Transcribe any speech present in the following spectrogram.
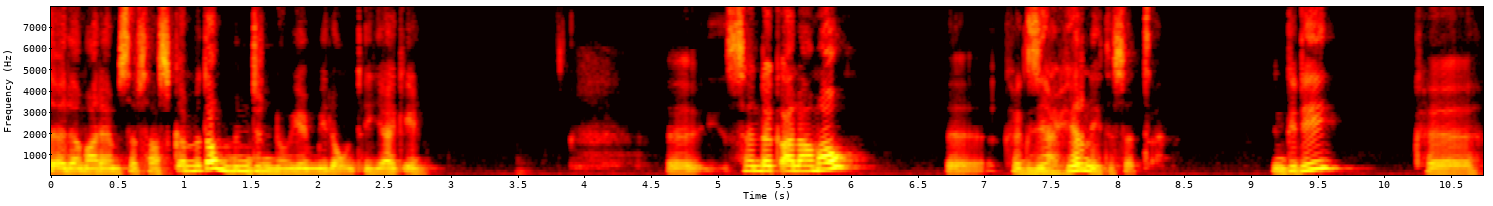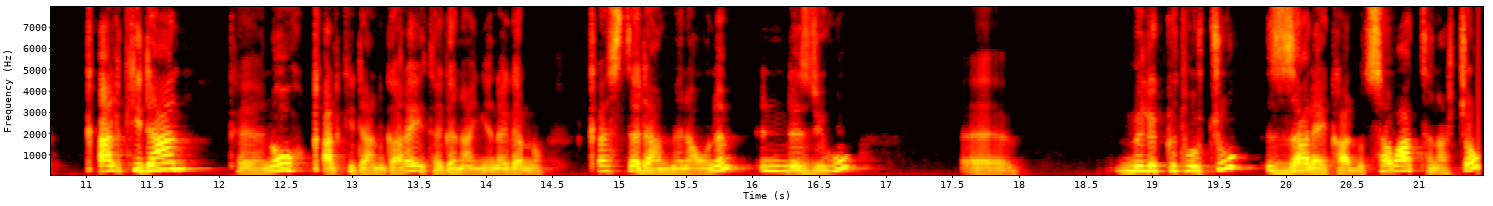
ስዕለ ማርያም ስር ሳስቀምጠው ምንድን ነው የሚለውን ጥያቄ ነው። ሰንደቅ ዓላማው ከእግዚአብሔር ነው የተሰጠን። እንግዲህ ከቃል ኪዳን ከኖህ ቃል ኪዳን ጋር የተገናኘ ነገር ነው። ቀስተ ዳመናውንም እንደዚሁ ምልክቶቹ እዛ ላይ ካሉት ሰባት ናቸው።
